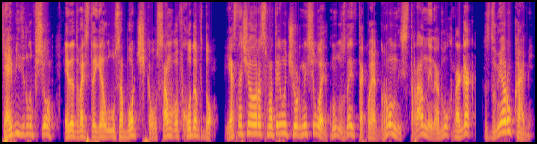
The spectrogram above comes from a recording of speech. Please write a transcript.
Я видела все. Эта тварь стояла у заборчика, у самого входа в дом. Я сначала рассмотрела черный силуэт. Ну, знаете, такой огромный, странный, на двух ногах, с двумя руками.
